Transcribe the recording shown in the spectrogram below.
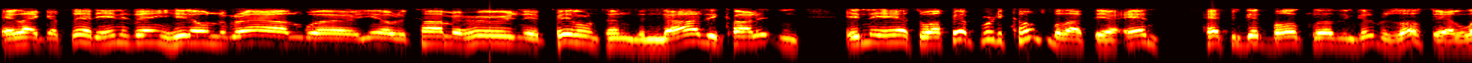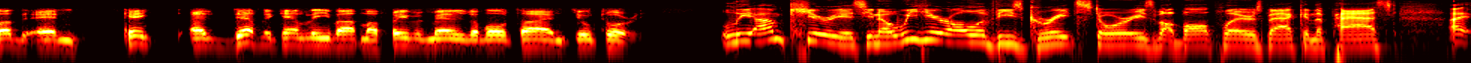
And like I said, anything hit on the ground were, you know, the Tommy Herr and the Pendletons and the Ozzie caught it and in the air. So I felt pretty comfortable out there and had some good ball clubs and good results there. I loved it. And can't, I definitely can't leave out my favorite manager of all time, Joe Torre. Lee, I'm curious. You know, we hear all of these great stories about ball players back in the past. I,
